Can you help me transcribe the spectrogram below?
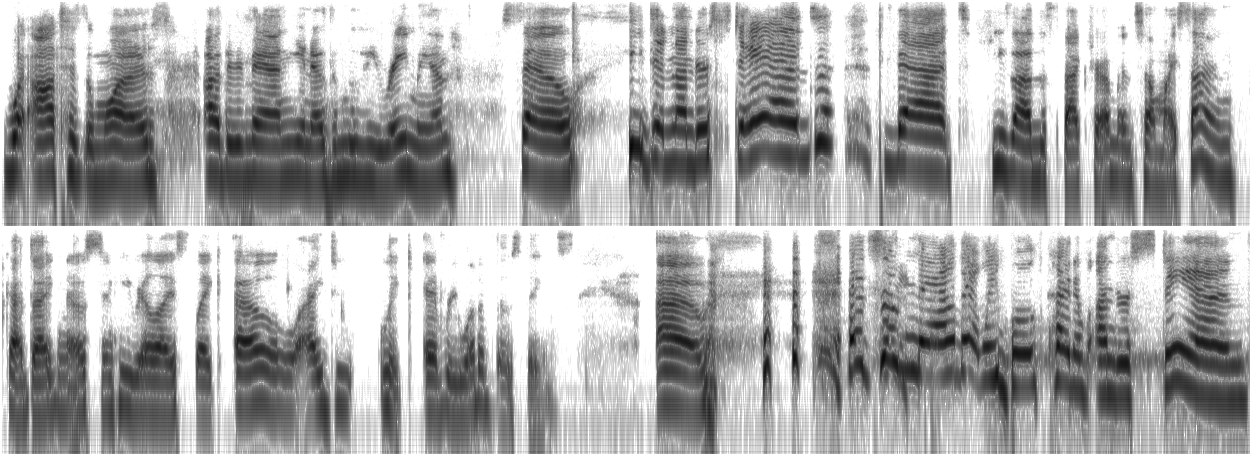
what autism was other than you know the movie rain man so he didn't understand that he's on the spectrum until my son got diagnosed and he realized like oh i do like every one of those things. Um and so now that we both kind of understand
